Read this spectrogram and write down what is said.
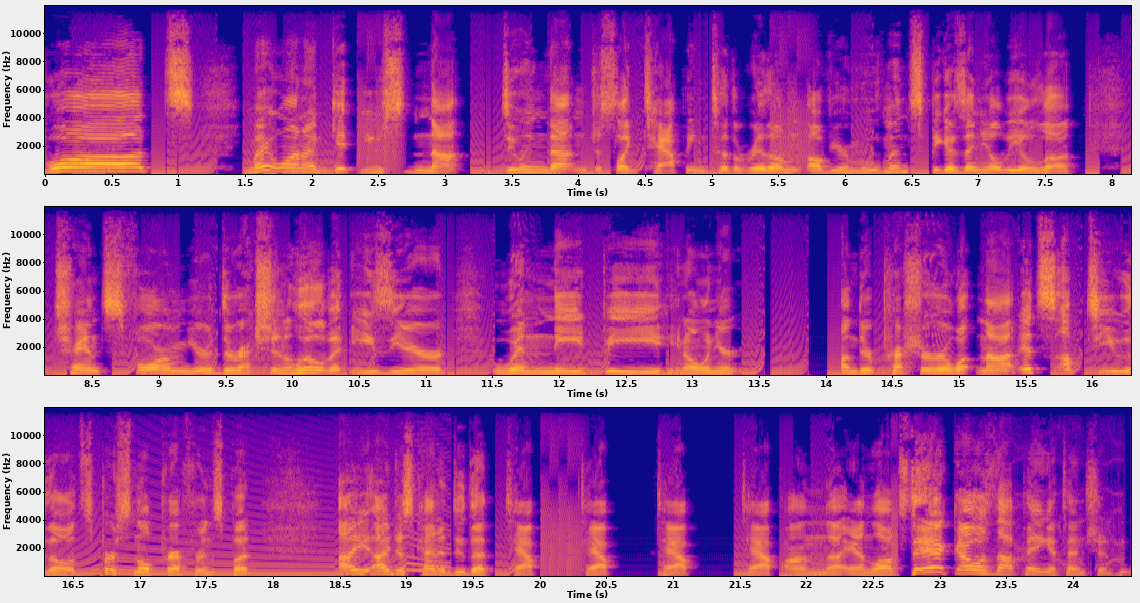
but you might want to get used to not doing that and just like tapping to the rhythm of your movements because then you'll be able to transform your direction a little bit easier when need be, you know, when you're under pressure or whatnot. It's up to you, though. It's personal preference, but I, I just kind of do that tap, tap, tap, tap on the analog stick. I was not paying attention.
